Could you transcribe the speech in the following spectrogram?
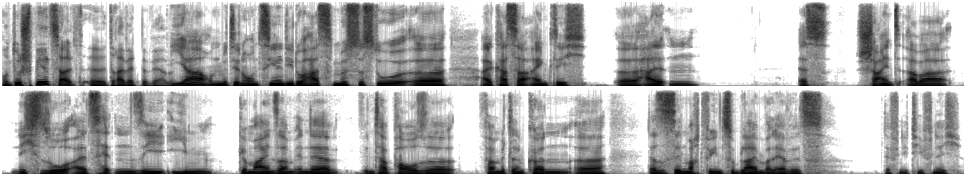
Und du spielst halt äh, drei Wettbewerbe. Ja, und mit den hohen Zielen, die du hast, müsstest du äh, Alcázar eigentlich äh, halten. Es scheint aber nicht so, als hätten sie ihm gemeinsam in der Winterpause vermitteln können, äh, dass es Sinn macht für ihn zu bleiben, weil er will es definitiv nicht.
